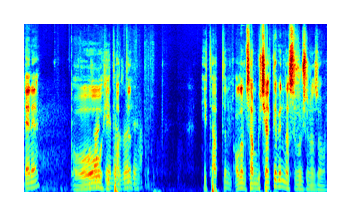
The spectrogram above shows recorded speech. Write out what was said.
Dene. Oo Uzak hit dene, uzak attın. dene. Hit attın. Oğlum sen bıçakla beni nasıl vuracaksın o zaman?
